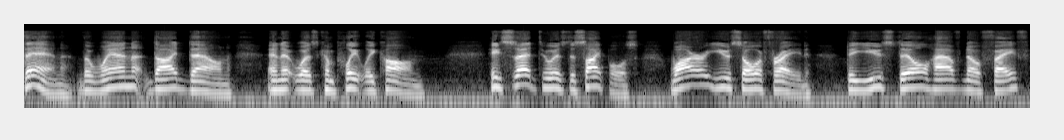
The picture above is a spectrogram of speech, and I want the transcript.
Then the wind died down, and it was completely calm. He said to his disciples, Why are you so afraid? Do you still have no faith?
